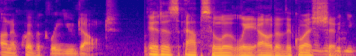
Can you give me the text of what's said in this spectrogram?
unequivocally you don't. It is absolutely out of the question.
